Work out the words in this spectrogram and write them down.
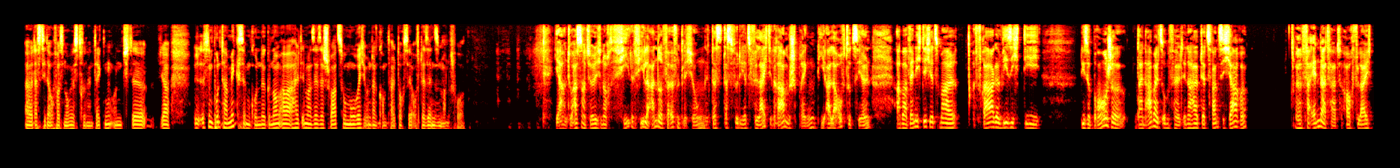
äh, dass die da auch was Neues drin entdecken. Und äh, ja, ist ein bunter Mix im Grunde genommen, aber halt immer sehr, sehr schwarzhumorig und dann kommt halt doch sehr oft der Sensenmann vor. Ja, und du hast natürlich noch viele, viele andere Veröffentlichungen. Das, das würde jetzt vielleicht den Rahmen sprengen, die alle aufzuzählen. Aber wenn ich dich jetzt mal frage, wie sich die, diese Branche, dein Arbeitsumfeld innerhalb der 20 Jahre äh, verändert hat, auch vielleicht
